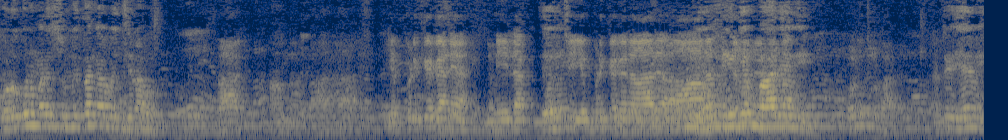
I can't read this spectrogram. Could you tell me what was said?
కొడుకును మరి సున్నితంగా పెంచినావు ఎప్పటికే కానీ ఎప్పటికే నీకేం అంటే ఏమి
